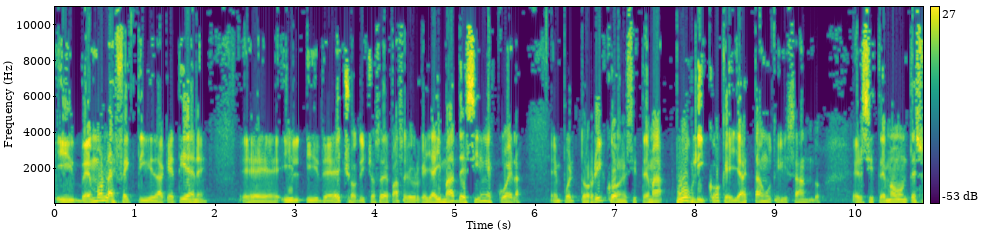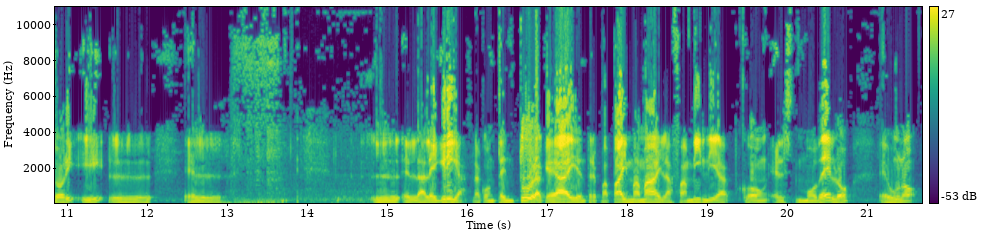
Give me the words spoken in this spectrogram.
y vemos la efectividad que tiene. Eh, y, de hecho, dicho sea de paso, yo creo que ya hay más de 100 escuelas en Puerto Rico en el sistema público que ya están utilizando el sistema Montessori y el la alegría, la contentura que hay entre papá y mamá y la familia con el modelo es uno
